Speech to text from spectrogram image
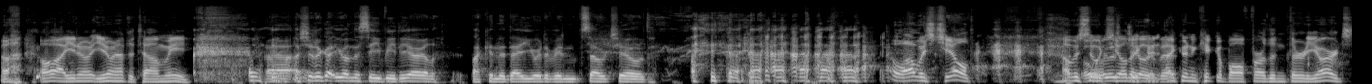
Uh, oh you don't you don't have to tell me Uh, I should have got you on the CBD oil back in the day. You would have been so chilled. oh i was chilled i was so Oh, it was chilled, I, couldn't, I couldn't kick a ball further than 30 yards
